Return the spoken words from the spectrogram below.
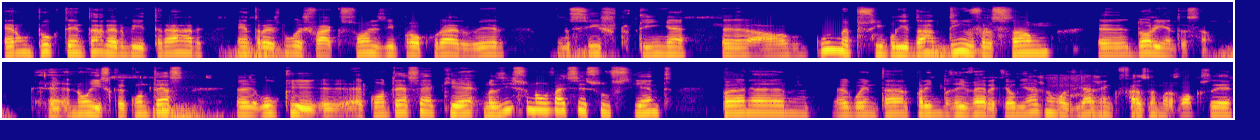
era um pouco tentar arbitrar entre as duas facções e procurar ver se isto tinha uh, alguma possibilidade de inversão uh, de orientação. Uh, não é isso que acontece. O que acontece é que é, mas isso não vai ser suficiente para um, aguentar Primo de Rivera, que aliás numa viagem que faz a Marrocos é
